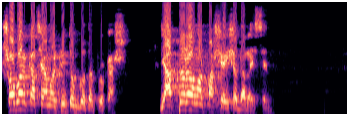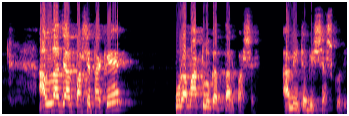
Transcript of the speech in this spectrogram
সবার কাছে আমার কৃতজ্ঞতা প্রকাশ যে আপনারাও আমার পাশে এসে দাঁড়াইছেন। আল্লাহ যার পাশে থাকে, পুরা মাকলুকার তার পাশে। আমি এটা বিশ্বাস করি।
